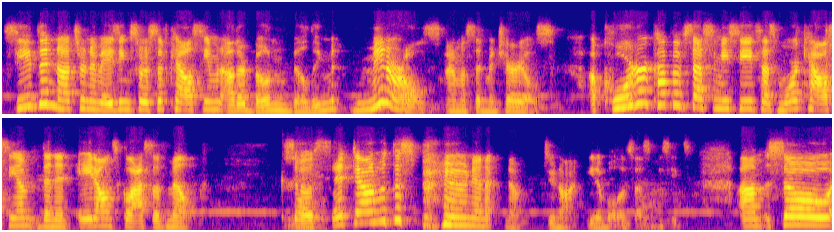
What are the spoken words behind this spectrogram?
Seeds and nuts are an amazing source of calcium and other bone building mi- minerals. I almost said materials. A quarter cup of sesame seeds has more calcium than an eight ounce glass of milk. So sit down with the spoon and no, do not eat a bowl of sesame seeds. Um, so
